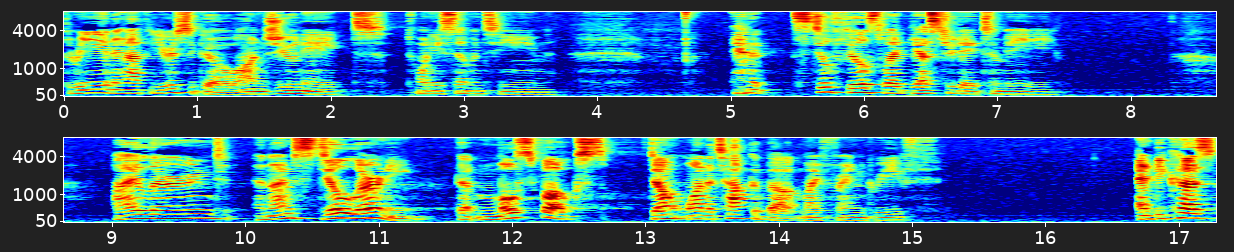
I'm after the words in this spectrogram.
three and a half years ago on June 8, 2017. And it still feels like yesterday to me. I learned, and I'm still learning, that most folks don't want to talk about my friend grief. And because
